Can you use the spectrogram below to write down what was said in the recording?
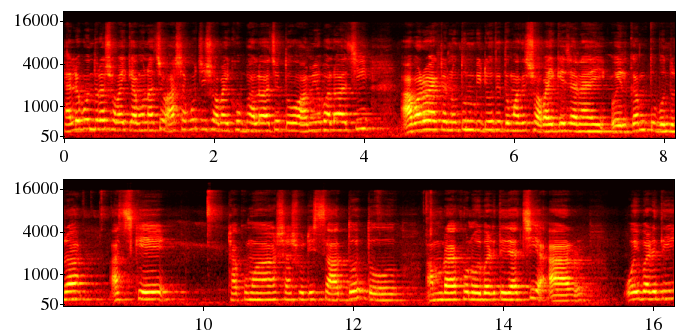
হ্যালো বন্ধুরা, সবাই কেমন আছো? আশা করছি সবাই খুব ভালো আছে। তো আমিও ভালো আছি। আবারও একটা নতুন ভিডিওতে তোমাদের সবাইকে জানাই ওয়েলকাম। তো বন্ধুরা, আজকে ঠাকুমা শাশুড়ির শ্রাদ্ধ, তো আমরা এখন ওই বাড়িতে যাচ্ছি। আর ওই বাড়িতেই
